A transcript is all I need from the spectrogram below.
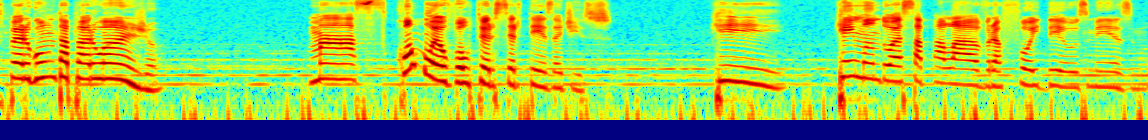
pergunta para o anjo: Mas como eu vou ter certeza disso? Que quem mandou essa palavra foi Deus mesmo.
